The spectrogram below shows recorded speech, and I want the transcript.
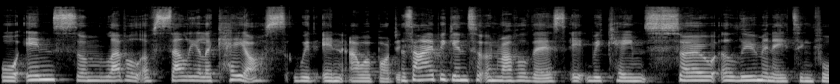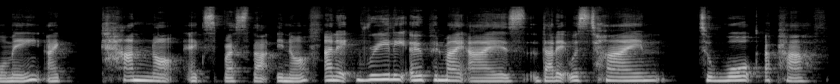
or in some level of cellular chaos within our body. As I begin to unravel this, it became so illuminating for me. I cannot express that enough. And it really opened my eyes that it was time to walk a path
